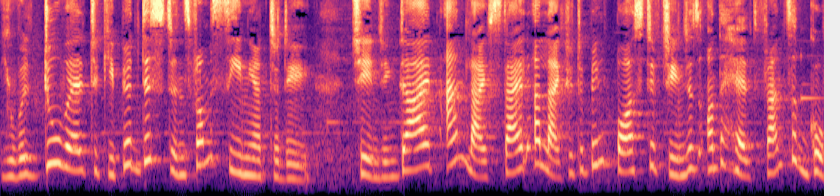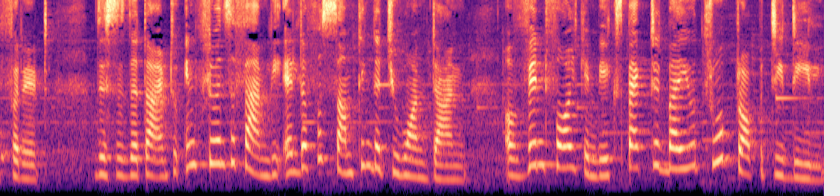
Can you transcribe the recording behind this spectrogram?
You will do well to keep your distance from a senior today. Changing diet and lifestyle are likely to bring positive changes on the health front, so go for it. This is the time to influence a family elder for something that you want done. A windfall can be expected by you through a property deal.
